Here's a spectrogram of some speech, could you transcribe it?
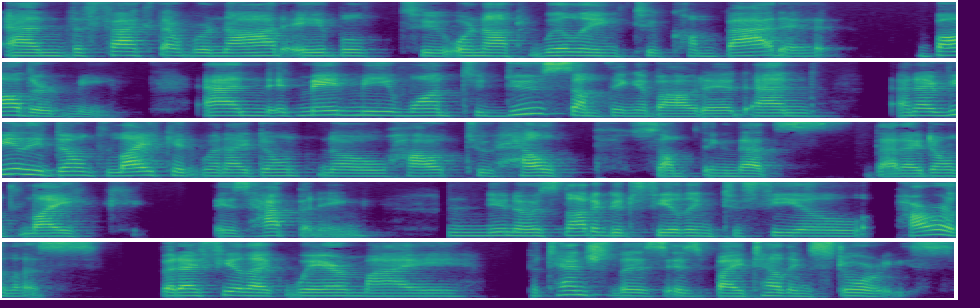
and the fact that we're not able to or not willing to combat it bothered me. And it made me want to do something about it and and i really don't like it when i don't know how to help something that's that i don't like is happening. And you know it's not a good feeling to feel powerless but i feel like where my potential is is by telling stories.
